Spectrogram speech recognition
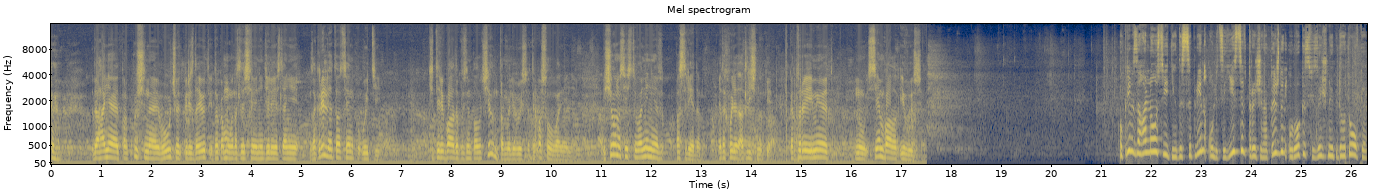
догоняют пропущенное, выучивают, пересдают, и только могут на следующей неделе, если они закрыли эту оценку, уйти. 4 балла, допустим, получил ну, там или выше, ты пошел в увольнение. Еще у нас есть увольнение в- по средам. Это ходят отличники, которые имеют ну, 7 баллов и выше. Окрім загальноосвітніх дисциплін, у ліцеїстів тричі на тиждень уроки з фізичної підготовки.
